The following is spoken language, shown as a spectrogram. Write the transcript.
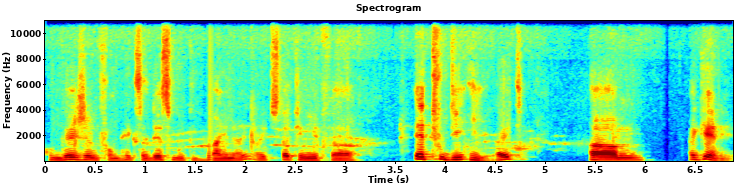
conversion from hexadecimal to binary, right? Starting with uh, A to DE, right? Um, again,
